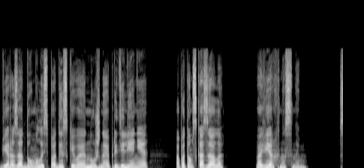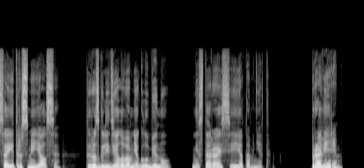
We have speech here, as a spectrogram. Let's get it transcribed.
Вера задумалась, подыскивая нужное определение, а потом сказала «поверхностным». Саид рассмеялся. «Ты разглядела во мне глубину? Не старайся, ее там нет». «Проверим?»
